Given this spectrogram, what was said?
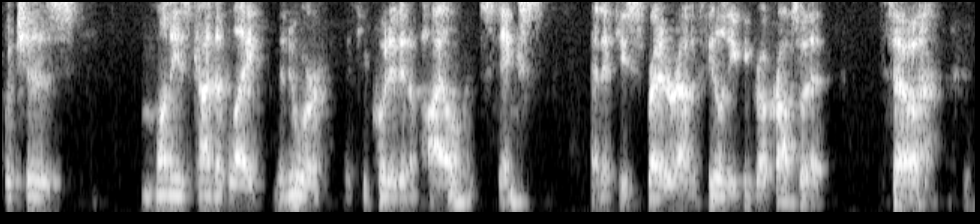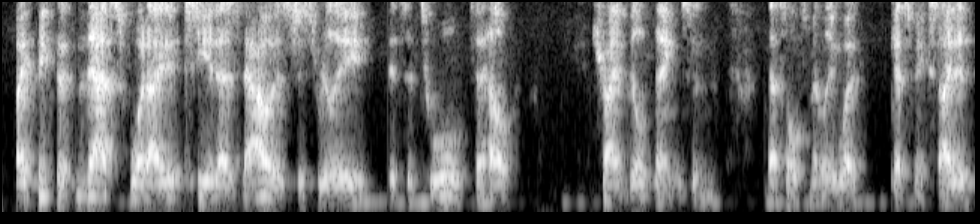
which is money's kind of like manure if you put it in a pile it stinks and if you spread it around a field you can grow crops with it so I think that that's what I see it as now is just really it's a tool to help try and build things and that's ultimately what gets me excited.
